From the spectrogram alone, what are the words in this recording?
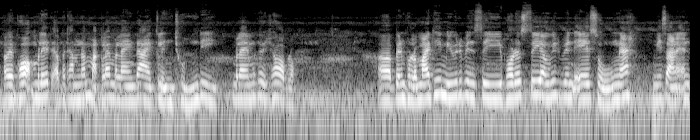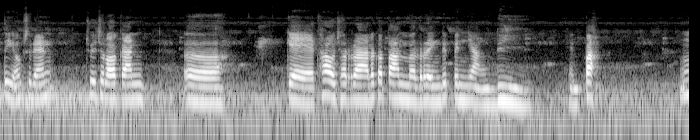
เอาไปเพาะเมล็ดเอาไปทำน้ำหมักไล่แมลงได้กลิ่นฉุนดีแมลงไม่เคยชอบหรอกเอเป็นผลไม้ที่มีวิตามินซีโพแทสเซียมวิตามินเอสูงนะ มีสารแอนตี้ออกซิแดนต์ช่วยชะลอการแก่เท่าชรา แล้วก็ต้านมะเร็งได้เป็นอย่างดี เห็นปะอื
